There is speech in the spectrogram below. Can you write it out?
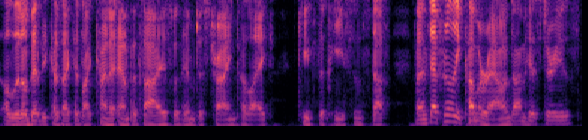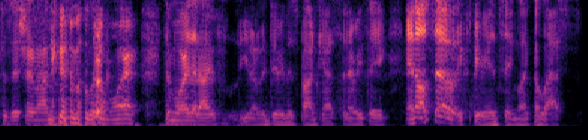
a little bit because I could like kind of empathize with him just trying to like keep the peace and stuff. But I've definitely come around on history's position on him a little more the more that I've, you know, been doing this podcast and everything. And also experiencing like the last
